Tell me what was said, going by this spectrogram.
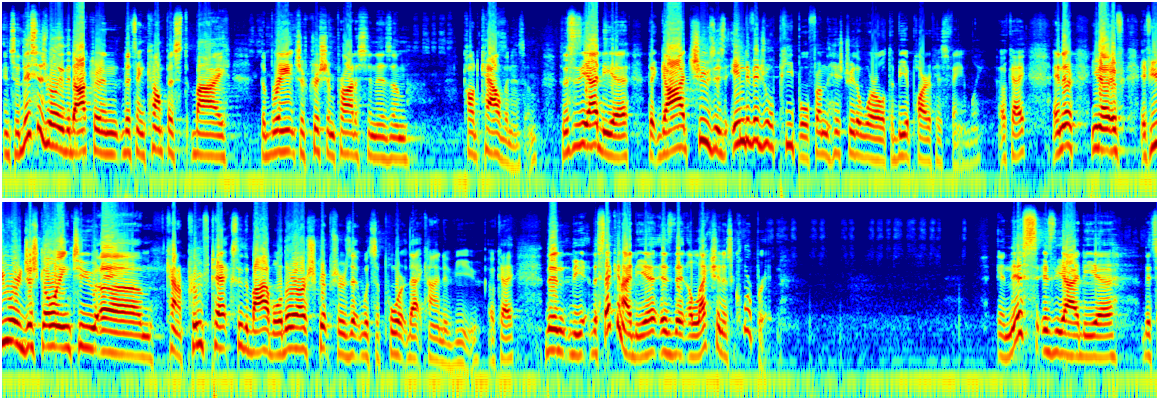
And so this is really the doctrine that's encompassed by the branch of Christian Protestantism called Calvinism. So this is the idea that God chooses individual people from the history of the world to be a part of His family. Okay, and there, you know, if if you were just going to um, kind of proof text through the Bible, there are scriptures that would support that kind of view. Okay, then the the second idea is that election is corporate, and this is the idea that's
